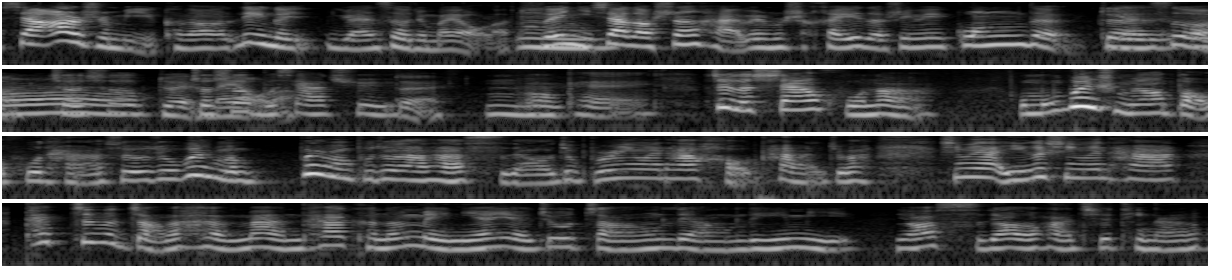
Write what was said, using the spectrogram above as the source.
下二十米，可能另一个颜色就没有了。所以你下到深海为什么是黑的？是因为光的颜色哦折射对折射不下去。，对。嗯，OK，这个珊瑚呢，我们为什么要保护它？所以就为什么为什么不就让它死掉？就不是因为它好看，就是是因为它一个是因为它它真的长得很慢，它可能每年也就长两厘米。你要死掉的话，其实挺难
